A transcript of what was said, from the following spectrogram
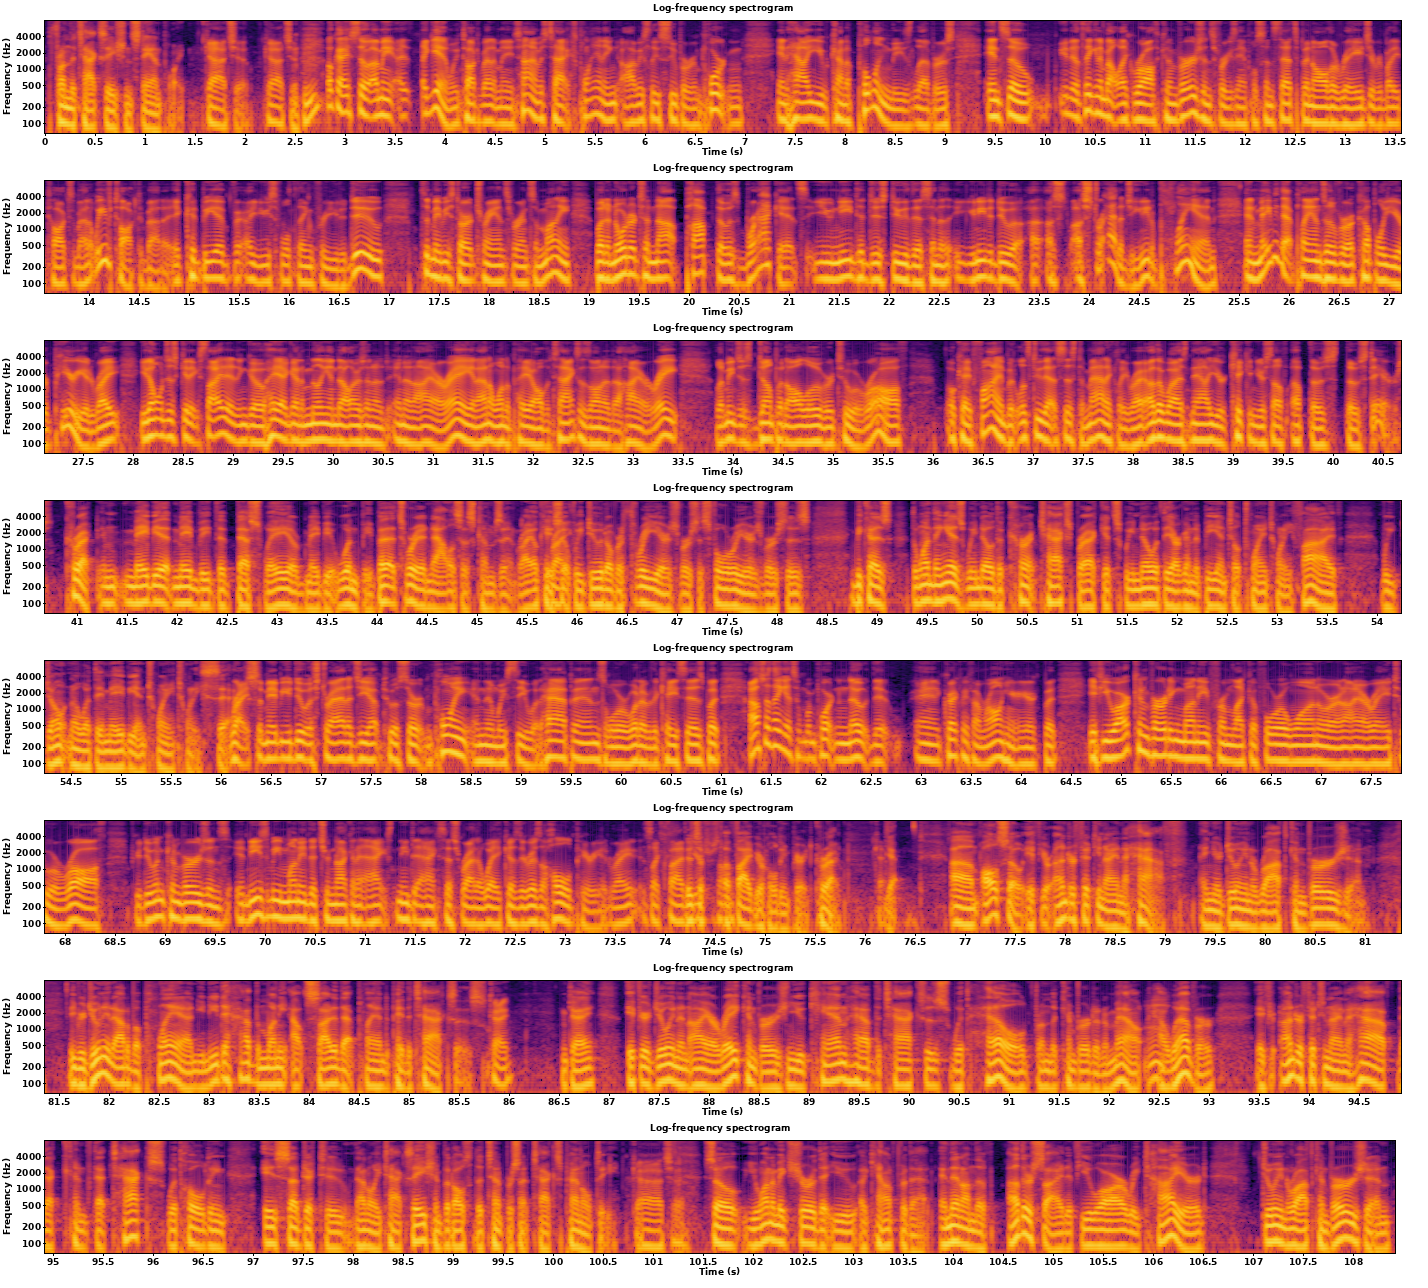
from the taxation standpoint. Gotcha. Gotcha. Mm-hmm. Okay. So, I mean, again, we talked about it many times. Tax planning, obviously, super important in how you kind of pulling these levers. And so, you know, thinking about like Roth conversions, for example, since that's been all the rage, everybody talks about it. We've talked about it. It could be a useful thing for you to do to maybe start transferring some money. But in order to not pop those brackets, you need to just do this and you need to do a, a, a strategy. You need a plan. And maybe that plan's over a couple year period, right? You don't just get excited and go, hey, I got a million dollars in, in an IRA and I don't want to pay all the taxes on it at a higher rate. Let me just dump it all over to a Roth. Okay, fine, but let's do that systematically, right? Otherwise, now you're kicking yourself up those those stairs. Correct. And maybe it may be the best way, or maybe it wouldn't be. But that's where analysis comes in, right? Okay, Right. so if we do it over three years versus four years versus, because the one thing is we know the current tax brackets, we know what they are going to be until 2025. We don't know what they may be in 2026. Right. So maybe you do a strategy up to a certain point and then we see what happens or whatever the case is. But I also think it's important to note that, and correct me if I'm wrong here, Eric, but if you are converting money from like a 401 or an IRA to a Roth, if you're doing conversions, it needs to be money that you're not going to need to access right away because there is a hold period, right? It's like five There's years or a, a five year holding period. Correct. Okay. Yeah. Um, also, if you're under 59 and a half and you're doing a Roth conversion, if you're doing it out of a plan, you need to have the money outside of that plan to pay the taxes. okay. Okay. If you're doing an IRA conversion, you can have the taxes withheld from the converted amount. Mm. However, if you're under 59 and a half, that can, that tax withholding is subject to not only taxation but also the 10% tax penalty. Gotcha. So you want to make sure that you account for that. And then on the other side, if you are retired doing Roth conversion,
